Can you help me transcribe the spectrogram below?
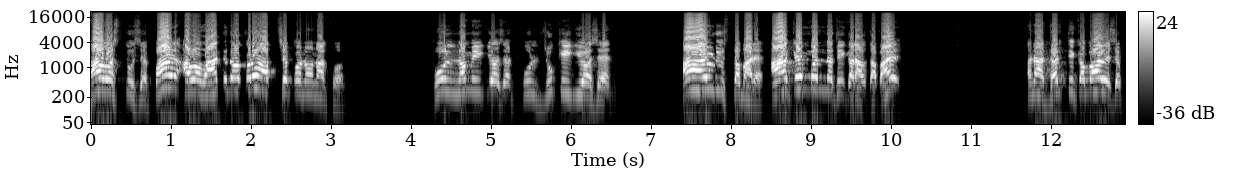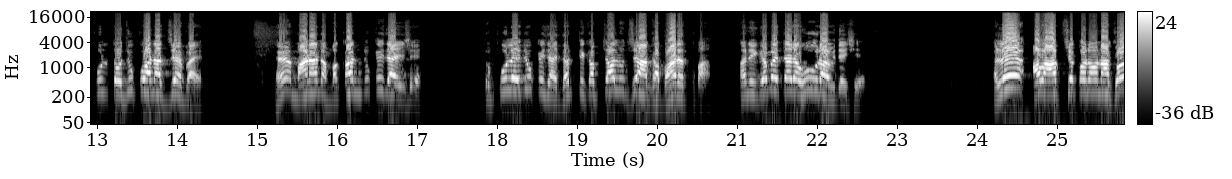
આ વસ્તુ છે. પણ આવા વાત ન કરો આક્ષેપો ન નાખો. પુલ નમી ગયો છે પુલ ઝૂકી ગયો છે. આ આવડ્યું છે તમારે. આ કેમ બંધ નથી કરાવતા ભાઈ? અને આ ધરતી કપાવે છે, પુલ તો ઝૂકવાના જ છે ભાઈ. હે, માણાના મકાન ઝૂકી જાય છે. તો પુલે ઝૂકી જાય. ધરતી ચાલુ છે આખા ભારતમાં. અને ગમે ત્યારે હું ઉડાવી દેશે એટલે આવા આક્ષેપો નો નાખો.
